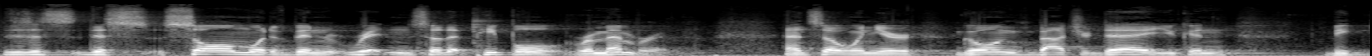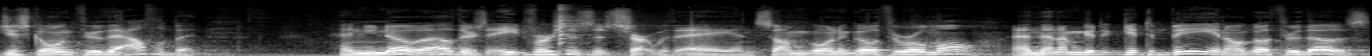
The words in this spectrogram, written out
This, this psalm would have been written so that people remember it. And so when you're going about your day, you can be just going through the alphabet and you know, oh, there's eight verses that start with A, and so I'm going to go through them all. And then I'm going to get to B, and I'll go through those.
